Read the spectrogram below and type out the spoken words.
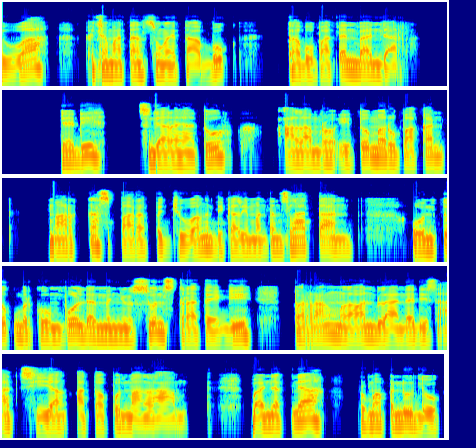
2, Kecamatan Sungai Tabuk, Kabupaten Banjar. Jadi, Sejarahnya tuh alam roh itu merupakan markas para pejuang di Kalimantan Selatan untuk berkumpul dan menyusun strategi perang melawan Belanda di saat siang ataupun malam. Banyaknya rumah penduduk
